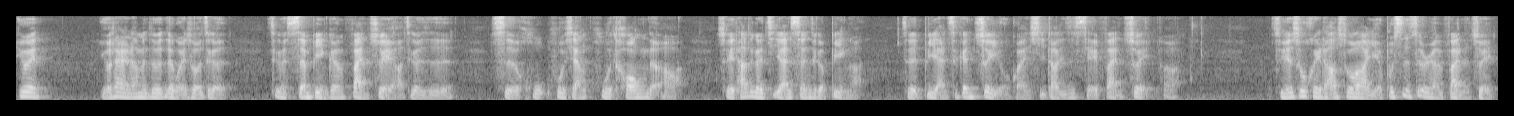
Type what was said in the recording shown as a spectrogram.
因为犹太人他们都认为说，这个这个生病跟犯罪啊，这个是是互互相互通的啊。所以他这个既然生这个病啊，这必然是跟罪有关系。到底是谁犯罪啊？主耶稣回答说啊，也不是这人犯的罪，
